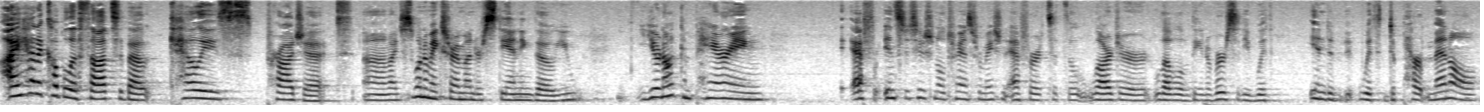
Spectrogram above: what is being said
I had a couple of thoughts about Kelly's project. Um, I just want to make sure I'm understanding, though. You, you're not comparing effort, institutional transformation efforts at the larger level of the university with, indiv- with departmental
